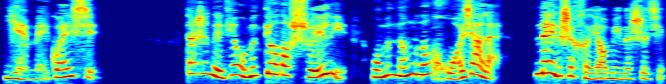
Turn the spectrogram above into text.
也没关系。但是哪天我们掉到水里，我们能不能活下来？那个是很要命的事情。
